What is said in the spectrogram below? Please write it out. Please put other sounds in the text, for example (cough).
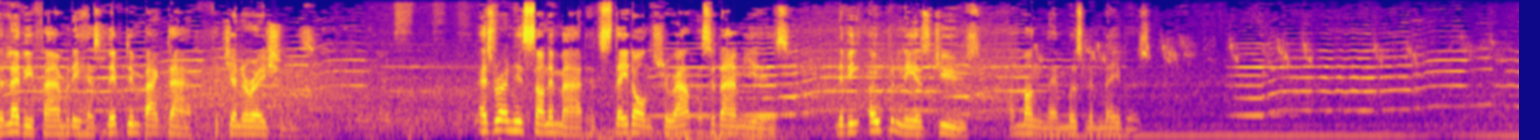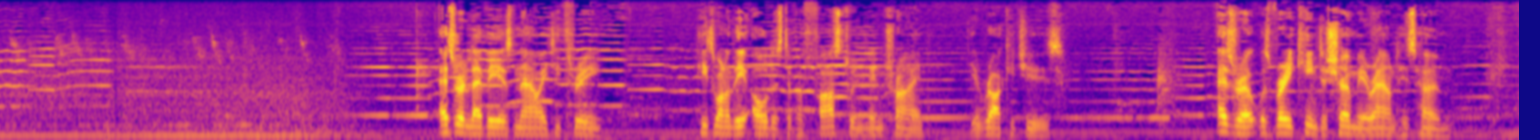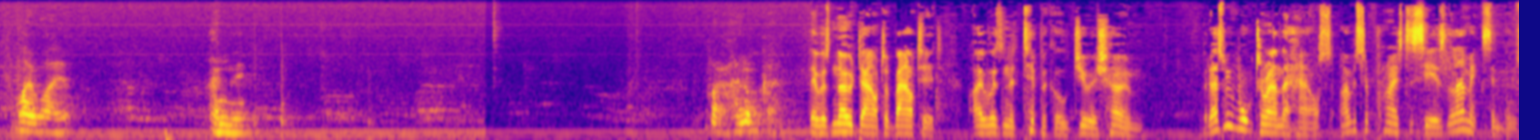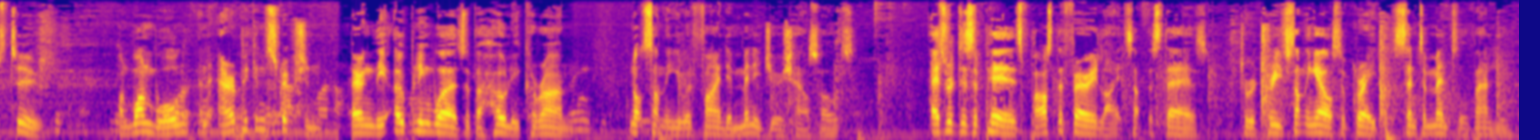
The Levy family has lived in Baghdad for generations. Ezra and his son Imad had stayed on throughout the Saddam years, living openly as Jews among their Muslim neighbours. Ezra Levy is now 83. He's one of the oldest of a fast dwindling tribe, the Iraqi Jews. Ezra was very keen to show me around his home. My wife and me. For Hanukkah. There was no doubt about it. I was in a typical Jewish home. But as we walked around the house, I was surprised to see Islamic symbols too. On one wall, an Arabic inscription bearing the opening words of the Holy Quran, not something you would find in many Jewish households. Ezra disappears past the fairy lights up the stairs to retrieve something else of great sentimental value.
